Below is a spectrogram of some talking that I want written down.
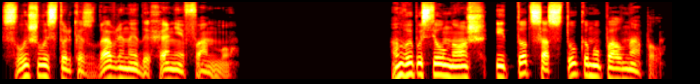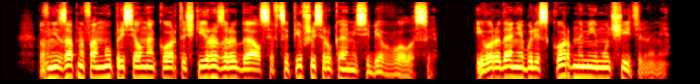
Слышалось только сдавленное дыхание Фанму. Он выпустил нож, и тот со стуком упал на пол. Внезапно Фанму присел на корточки и разрыдался, вцепившись руками себе в волосы. Его рыдания были скорбными и мучительными.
